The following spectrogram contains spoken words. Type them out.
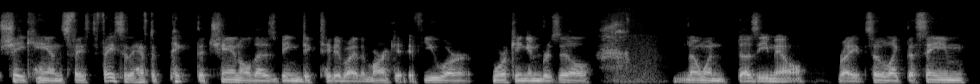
shake hands face to face, so they have to pick the channel that is being dictated by the market. If you are working in Brazil, no one does email, right? So like the same.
